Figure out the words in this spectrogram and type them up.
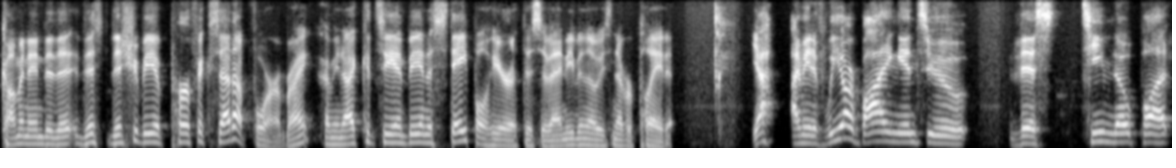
Coming into the, this, this should be a perfect setup for him, right? I mean, I could see him being a staple here at this event, even though he's never played it. Yeah. I mean, if we are buying into this team no putt,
